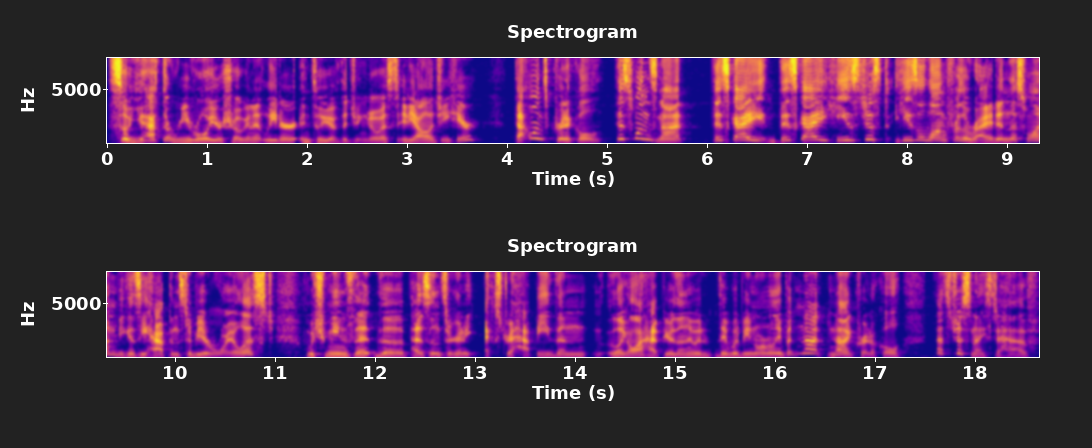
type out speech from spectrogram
so you have to re-roll your shogunate leader until you have the jingoist ideology here. That one's critical. This one's not. This guy, this guy, he's just he's along for the ride in this one because he happens to be a royalist, which means that the peasants are going to be extra happy than like a lot happier than they would they would be normally, but not not critical. That's just nice to have.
